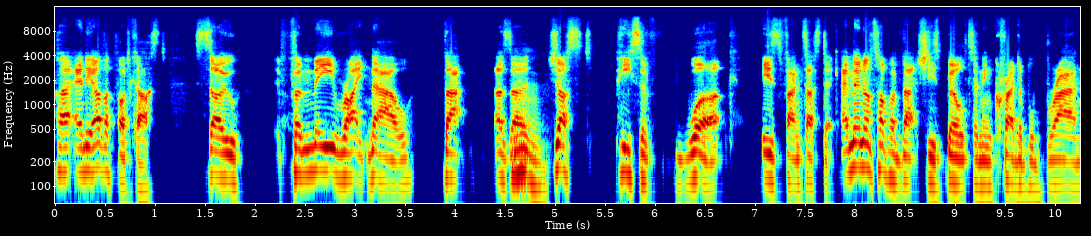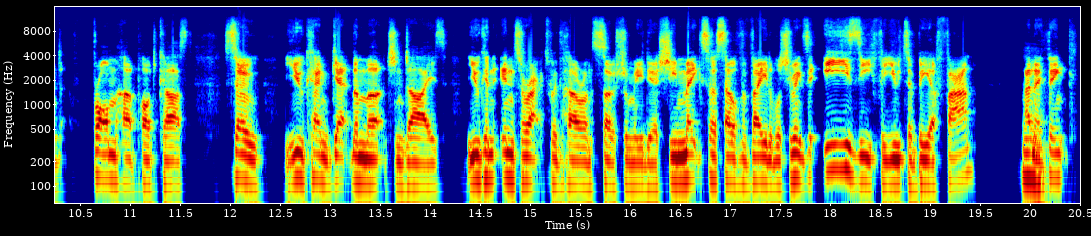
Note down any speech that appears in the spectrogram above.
per any other podcast. So for me right now, that as a Hmm. just piece of work is fantastic. And then on top of that, she's built an incredible brand from her podcast. So you can get the merchandise, you can interact with her on social media. She makes herself available. She makes it easy for you to be a fan. And I Hmm. think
